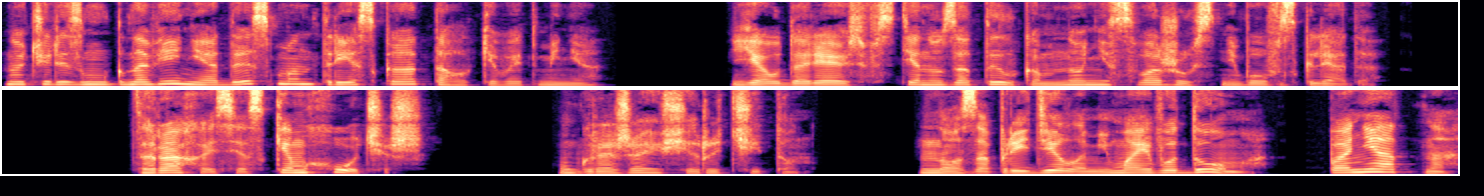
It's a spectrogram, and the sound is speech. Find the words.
но через мгновение Десмонд резко отталкивает меня. Я ударяюсь в стену затылком, но не свожу с него взгляда. «Трахайся с кем хочешь», — угрожающе рычит он. «Но за пределами моего дома. Понятно?»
